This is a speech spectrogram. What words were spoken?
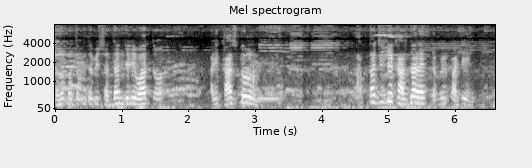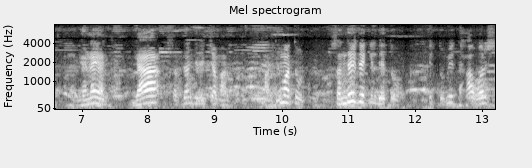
सर्वप्रथम तर मी श्रद्धांजली वाहतो आणि खास करून आत्ताचे जे खासदार आहेत कपिल पाटील यांना या या श्रद्धांजलीच्या मार्फत माध्यमातून संदेश देखील देतो. की तुम्ही दहा वर्ष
